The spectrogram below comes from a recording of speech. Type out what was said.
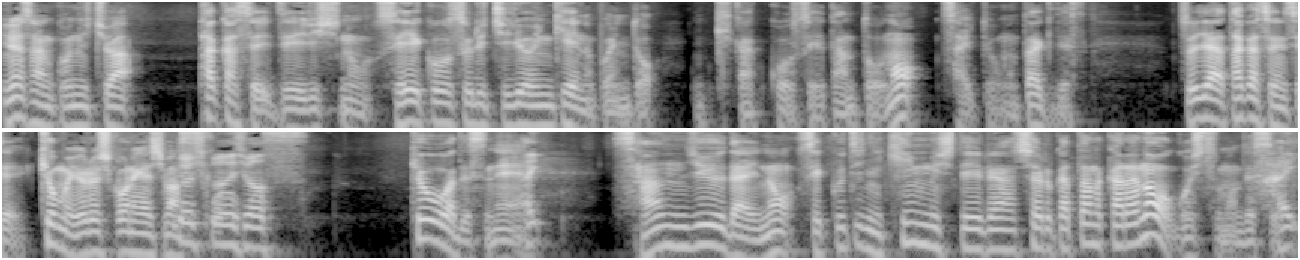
皆さんこんにちは。高瀬税理士の成功する治療院経営のポイント企画構成担当の斉藤元明です。それでは高瀬先生今日もよろしくお願いします。よろしくお願いします。今日はですね、はい。30代の接骨院に勤務していらっしゃる方からのご質問です、はい。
